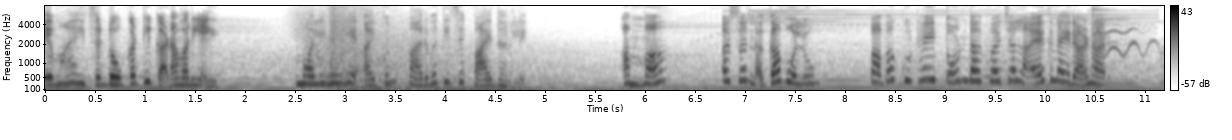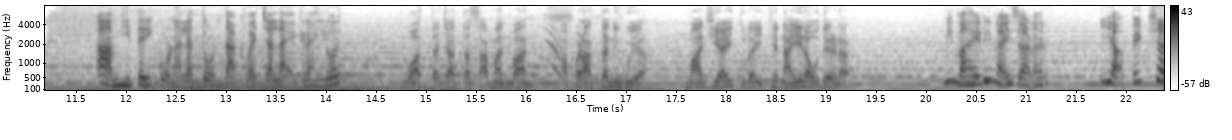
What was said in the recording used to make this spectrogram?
तेव्हा हिचं डोकं ठिकाणावर येईल. मॉलीने हे ऐकून पार्वतीचे पाय धरले. अम्मा असं नका बोलू. बाबा कुठेही तोंड दाखवायच्या लायक नाही राहणार. आम्ही तरी कोणाला तोंड दाखवायच्या लायक राहिलोय? तू आत्ताच्या आत्ता सामान बांध. आपण आत्ता निघूया. माझी आई तुला इथे नाही राहू देणार. मी माहेरी नाही जाणार. यापेक्षा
